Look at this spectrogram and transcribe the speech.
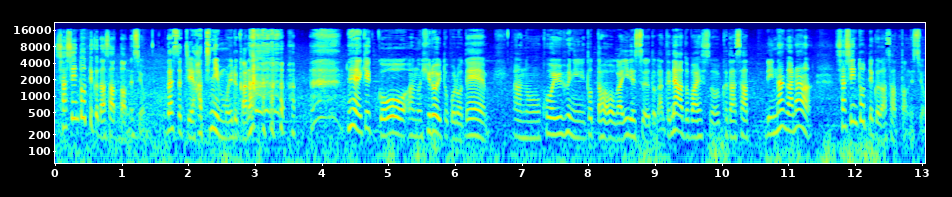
写真撮ってくださったんですよ。私たち8人もいるから。ね結構あの広いところであのこういう風に撮った方がいいですとかってねアドバイスをくださりながら写真撮ってくださったんですよ。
